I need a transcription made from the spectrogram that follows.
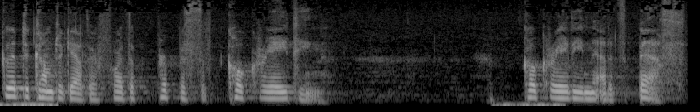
good to come together for the purpose of co creating, co creating at its best.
